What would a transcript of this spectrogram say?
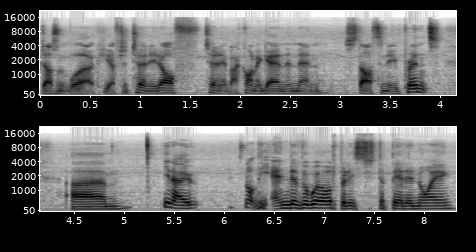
doesn't work. You have to turn it off, turn it back on again, and then start a new print. Um, you know, it's not the end of the world, but it's just a bit annoying.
